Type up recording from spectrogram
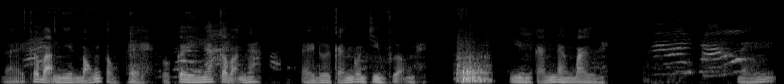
Đấy các bạn nhìn bóng tổng thể của cây nhé các bạn nhé đây đôi cánh con chim phượng này nghiêng cánh đang bay này. Đấy.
